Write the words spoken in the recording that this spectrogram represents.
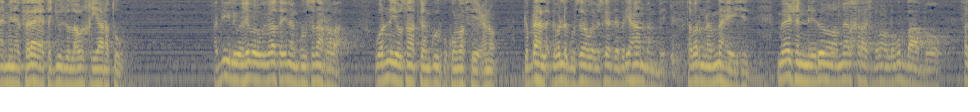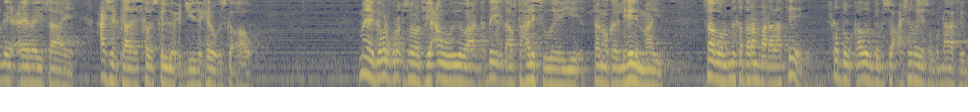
aaminay falaa tajuuzu lahu lkhiyaanatu haddii li hebel igala tahay inaan guursadaan rabaa warniyow sanadkan guurku kuma fiicno gabdhaha gabadh la guursadaan waa iska baryahaan dambe tabarna ma haysid meeshan nairobi waa meel kharash badan oo lagu baabao raggay ceebaysaaye. Cashirkaada iska iska loox xirow iska ahow. Maya gabadh quruxsanoo fiican weeyo hadday dhaafto halis weeye tan oo kale la heli maayo. Saad walba mid ka daran baa dhalatee iska dulqaadoo gebso casharoyaysan ku dhaafin.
